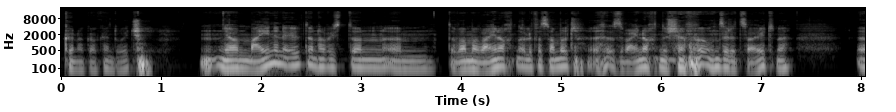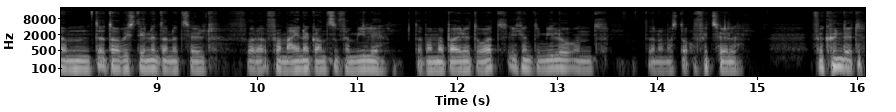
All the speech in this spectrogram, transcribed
können ja gar kein Deutsch. Ja, und meinen Eltern habe ich dann, ähm, da waren wir Weihnachten alle versammelt. Also Weihnachten ist ja unsere Zeit, ne? Ähm, da da habe ich denen dann erzählt, vor, vor meiner ganzen Familie. Da waren wir beide dort, ich und die Milo, und dann haben wir es da offiziell verkündet.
